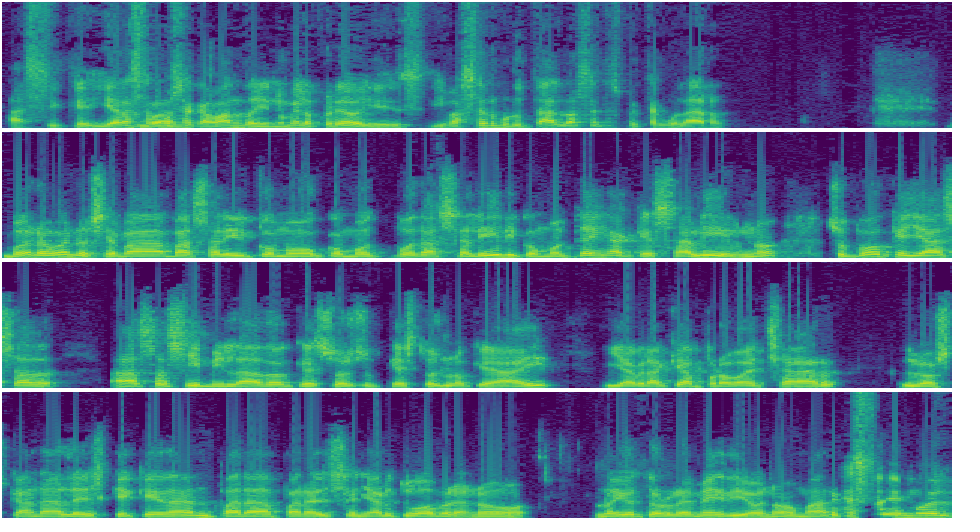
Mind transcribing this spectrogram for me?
Así que, y ahora estamos Bueno. acabando y no me lo creo, y, y va a ser brutal, va a ser espectacular. Bueno, bueno, se va, va a salir como, como pueda salir y como tenga que salir, ¿no? Supongo que ya has, has asimilado que, eso es- que esto es lo que hay y habrá que aprovechar los canales que quedan para, para enseñar tu obra, ¿no? No hay otro remedio, ¿no, Marc? Estoy muy-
